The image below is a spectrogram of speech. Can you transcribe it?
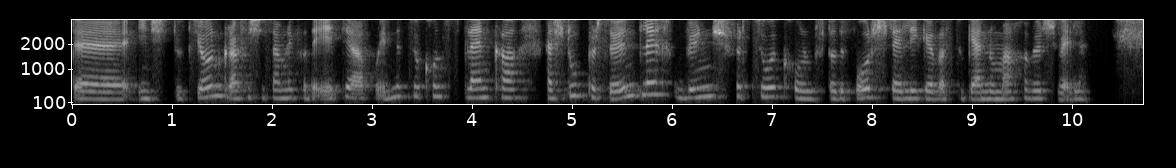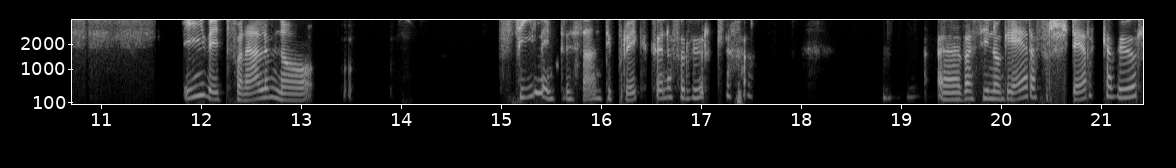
der Institution Grafische Sammlung von der ETH von ihren Zukunftsplänen gehabt. Hast du persönlich Wünsche für die Zukunft oder Vorstellungen, was du gerne noch machen würdest? Wollen? Ich will vor allem noch viele interessante Projekte können verwirklichen äh, Was ich noch gerne verstärken würde,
